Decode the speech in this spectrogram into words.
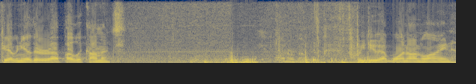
Do you have any other uh, public comments? We do have one online.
